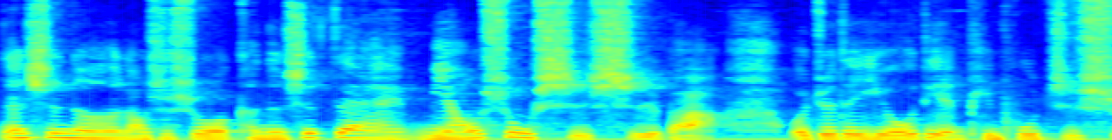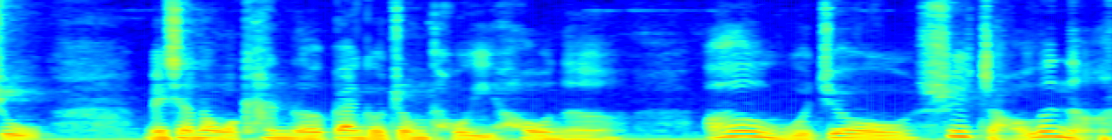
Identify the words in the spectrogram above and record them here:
但是呢，老实说，可能是在描述史实吧，我觉得有点平铺直述。没想到我看了半个钟头以后呢，哦，我就睡着了呢。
